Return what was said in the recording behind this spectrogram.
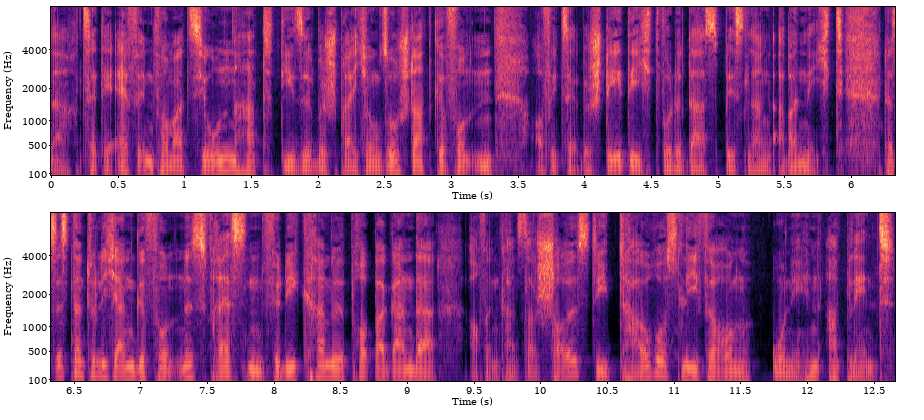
Nach ZDF-Informationen hat diese Besprechung so stattgefunden gefunden. Offiziell bestätigt wurde das bislang aber nicht. Das ist natürlich ein gefundenes Fressen für die Kreml-Propaganda, auch wenn Kanzler Scholz die Taurus-Lieferung ohnehin ablehnt.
